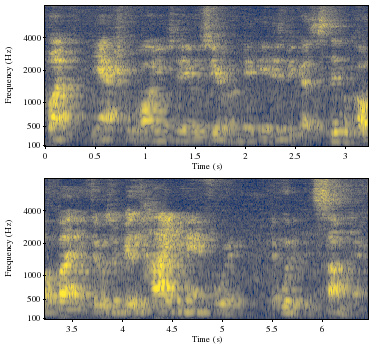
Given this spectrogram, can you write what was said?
But the actual volume today was zero. Maybe it is because it's difficult, but if there was a really high demand for it, there would have been some there.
